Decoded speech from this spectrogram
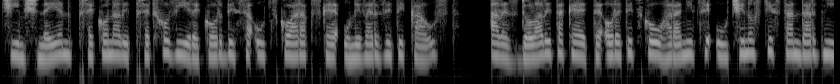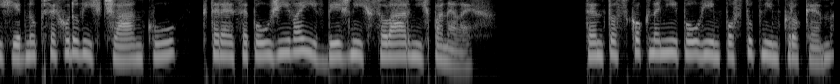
čímž nejen překonali předchozí rekordy Saúdsko-arabské univerzity Kaust, ale zdolali také teoretickou hranici účinnosti standardních jednopřechodových článků, které se používají v běžných solárních panelech. Tento skok není pouhým postupným krokem,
